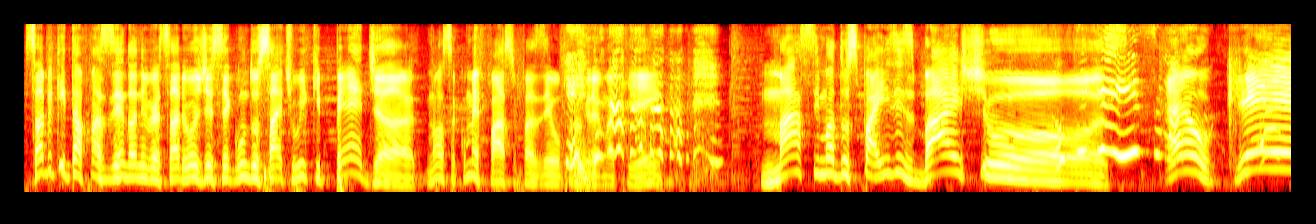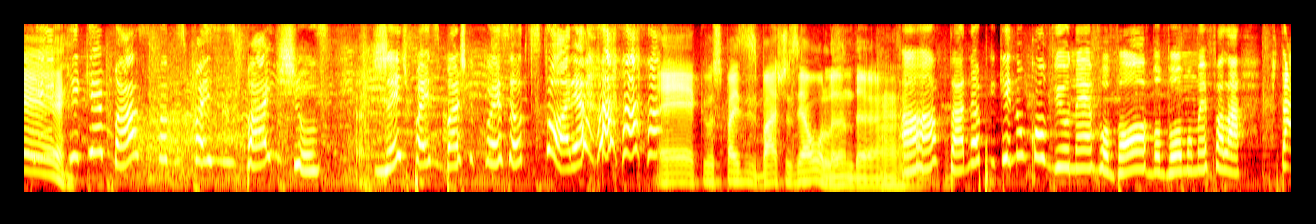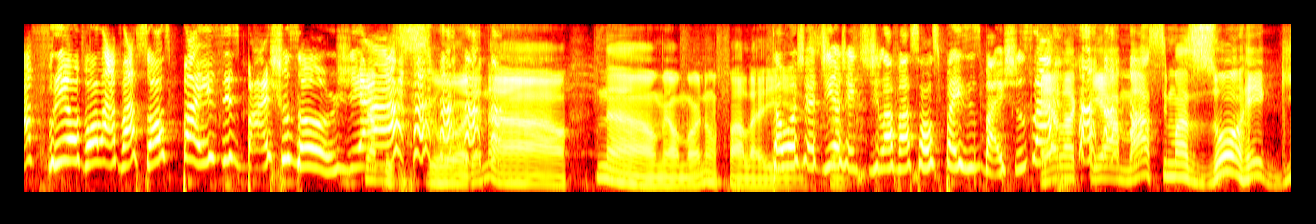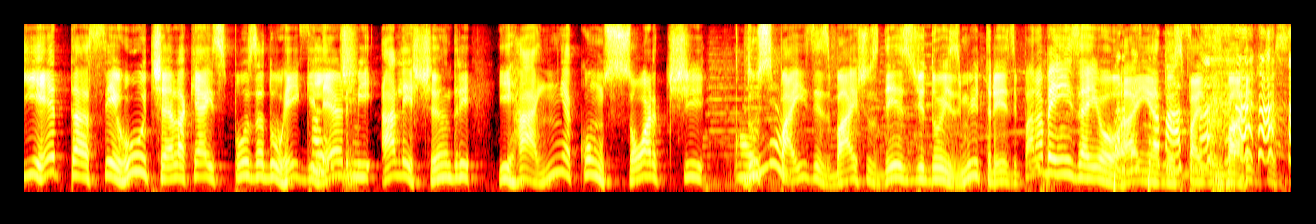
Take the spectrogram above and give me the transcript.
Sabe quem tá fazendo aniversário hoje, segundo o site Wikipédia? Nossa, como é fácil fazer o programa aqui, hein? Máxima dos Países Baixos! O que, é isso, É o O quê? que, que é máxima dos Países Baixos? Gente, Países Baixos que conhece é outra história. É que os Países Baixos é a Holanda. Ah, tá. Não, porque quem nunca ouviu, né? Vovó, vovô, mamãe falar. Tá frio, eu vou lavar só os Países Baixos hoje. Que Ah! absurdo! Não, não, meu amor, não fala isso. Então hoje é dia, gente, de lavar só os Países Baixos. Ah! Ela que é a máxima Zorreguieta Cerruti, ela que é a esposa do rei Saúde. Guilherme Alexandre e rainha consorte dos. Países Baixos desde 2013. Parabéns aí, ô Parabéns rainha dos. Países Baixos.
